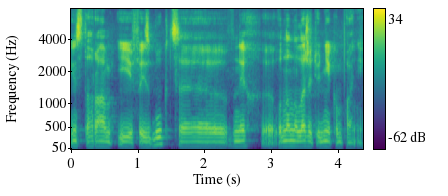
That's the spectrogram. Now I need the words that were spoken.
Instagram і Facebook це в них е, вона належить одній компанії.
